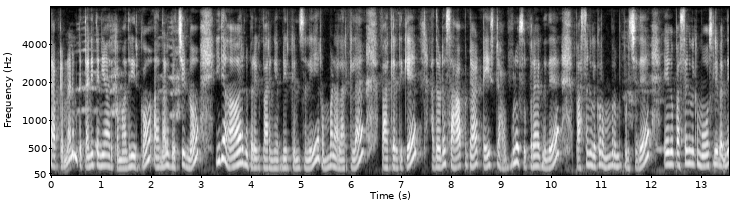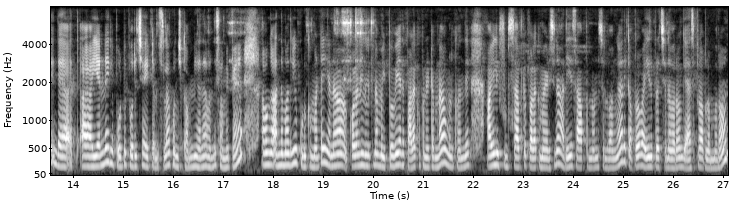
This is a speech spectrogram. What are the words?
சாப்பிட்டோம்னா நமக்கு தனித்தனியாக இருக்க மாதிரி இருக்கும். அதனால் வச்சிடணும். இது ஆறுன பிறகு பாருங்கள் எப்படி இருக்குன்னு சொல்லி ரொம்ப நல்லா இருக்குல்ல பார்க்குறதுக்கே அதோட சாப்பிட்டா டேஸ்ட்டு அவ்வளோ சூப்பராக இருந்தது. பசங்களுக்கும் ரொம்ப ரொம்ப பிடிச்சது. எங்கள் பசங்களுக்கு மோஸ்ட்லி வந்து இந்த எண்ணெயில் போட்டு பொரிச்ச ஐட்டம்ஸ்லாம் கொஞ்சம் கம்மியாக தான் வந்து சமைப்பேன். அவங்க அந்த மாதிரியும் கொடுக்க மாட்டேன். ஏன்னா குழந்தைங்களுக்கு நம்ம இப்போவே அதை பழக்கம் பண்ணிட்டோம்னா அவங்களுக்கு வந்து ஆயிலி ஃபுட் சாப்பிட்டு பழக்கம் ஆயிடுச்சுன்னா அதையே சாப்பிட்ணுன்னு சொல்லுவாங்க. அதுக்கப்புறம் வயிறு பிரச்சனை வரும் கேஸ் ப்ராப்ளம் வரும்.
